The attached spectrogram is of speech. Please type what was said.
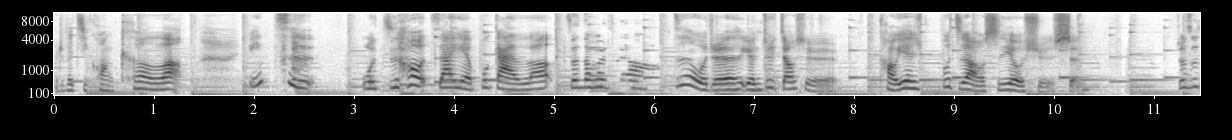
我就被记旷课了。因此，我之后再也不敢了。真的会这样？真的，我觉得远距教学考验不止老师，也有学生。就是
